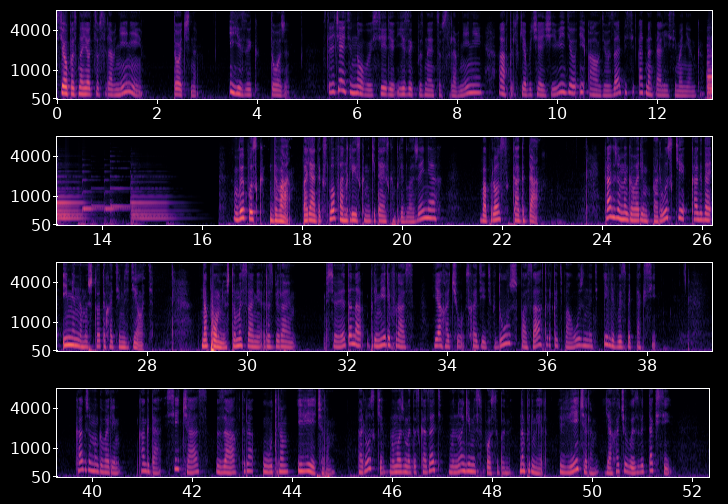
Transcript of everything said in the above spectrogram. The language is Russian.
Все познается в сравнении? Точно. И язык тоже. Встречайте новую серию «Язык познается в сравнении», авторские обучающие видео и аудиозаписи от Натальи Симоненко. Выпуск 2. Порядок слов в английском и китайском предложениях. Вопрос «когда?». Как же мы говорим по-русски, когда именно мы что-то хотим сделать? Напомню, что мы с вами разбираем все это на примере фраз «Я хочу сходить в душ, позавтракать, поужинать или вызвать такси». Как же мы говорим «когда»? Сейчас, завтра, утром и вечером. По-русски мы можем это сказать многими способами. Например, вечером я хочу вызвать такси.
